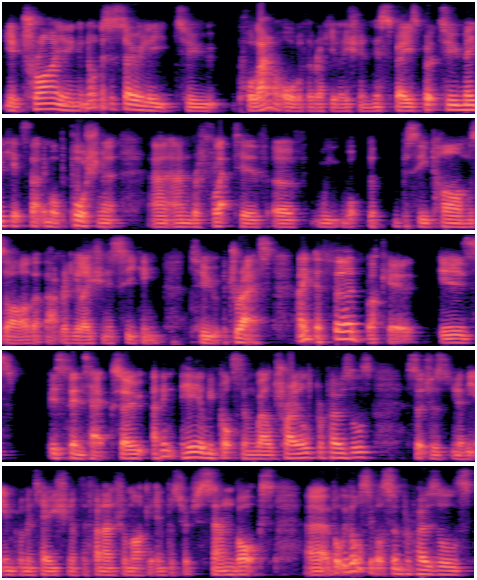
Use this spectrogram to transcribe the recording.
you're trying not necessarily to pull out all of the regulation in this space but to make it slightly more proportionate uh, and reflective of we, what the perceived harms are that that regulation is seeking to address i think the third bucket is is fintech so i think here we've got some well trailed proposals such as you know the implementation of the financial market infrastructure sandbox. Uh, but we've also got some proposals,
